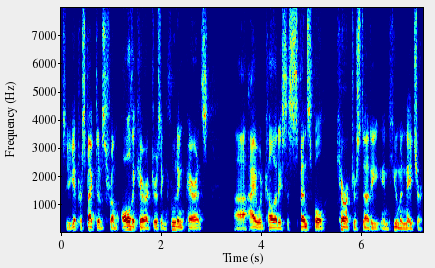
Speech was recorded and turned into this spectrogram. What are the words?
So you get perspectives from all the characters, including parents. Uh, I would call it a suspenseful character study in human nature.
